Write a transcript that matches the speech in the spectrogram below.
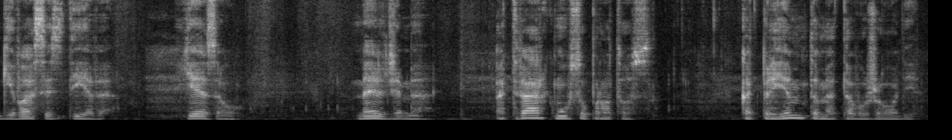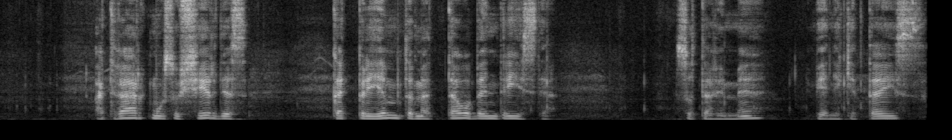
Gyvasis Dieve, Jėzau, melžiame, atverk mūsų protus, kad priimtume tavo žodį. Atverk mūsų širdis, kad priimtume tavo bendrystę su tavimi, vieni kitais.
